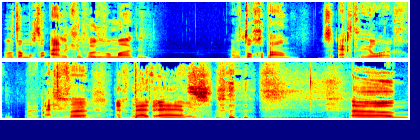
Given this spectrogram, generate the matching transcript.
Want daar mochten we eigenlijk geen foto van maken. Hebben we toch gedaan. Dat is echt heel erg goed. Echt eh, Echt een bad badass. Ehm,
